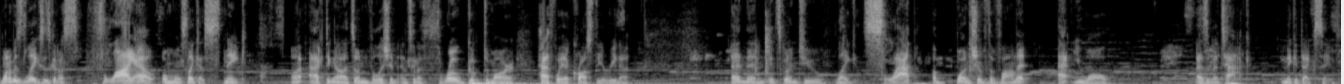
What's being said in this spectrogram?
one of his legs is gonna fly out, almost like a snake, uh, acting on its own volition, and it's gonna throw Guktamar halfway across the arena. And then it's going to like slap a bunch of the vomit at you all as an attack. Make a dex save.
